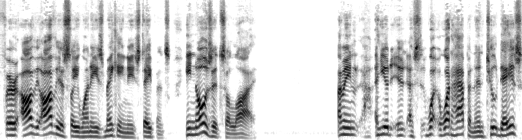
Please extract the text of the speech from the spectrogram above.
for obviously when he's making these statements, he knows it's a lie. I mean, you, it, what what happened in two days?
